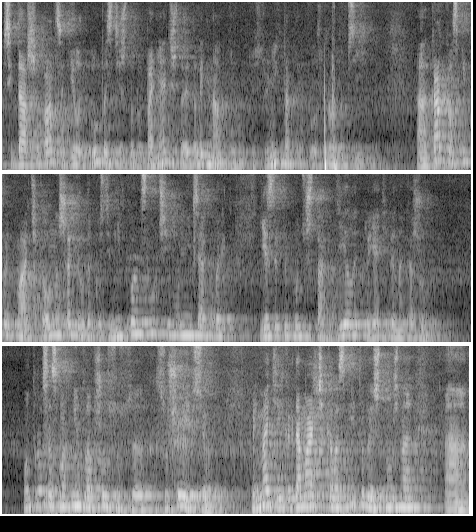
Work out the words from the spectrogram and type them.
всегда ошибаться, делать глупости, чтобы понять, что этого не надо делать. То есть у них так устроена психика. А как воспитывать мальчика? Он нашалил, допустим. Ни в коем случае ему нельзя говорить, если ты будешь так делать, то я тебя накажу. Он просто смахнет лапшу с, с ушей и все. Понимаете, и когда мальчика воспитываешь, нужно а,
